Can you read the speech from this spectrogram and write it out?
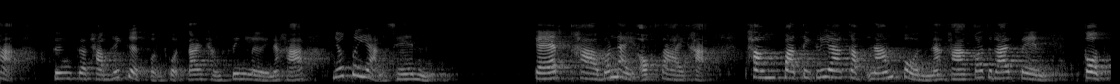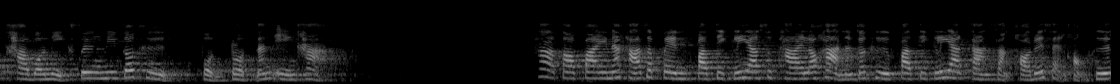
ค่ะ ซึ่งจะทำให้เกิดผลกรดได้ทั้งสิ้นเลยนะคะ ยกตัวอย่างเช่น แก๊สคาร์บอนไดออกไซด์ค่ะทำปฏิกิริยากับน้ำฝนนะคะ ก็จะได้เป็นกรดคาร์บอนิก ซึ่งนี่ก็คือฝนกรดนั่นเองค่ะ ค่ะ ต่อไปนะคะจะเป็นปฏิกิริยาสุดท้ายแล้วค่ะ นั่นก็คือปฏิกิริยาการสังเคราะห์ด้วยแสงของพืช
